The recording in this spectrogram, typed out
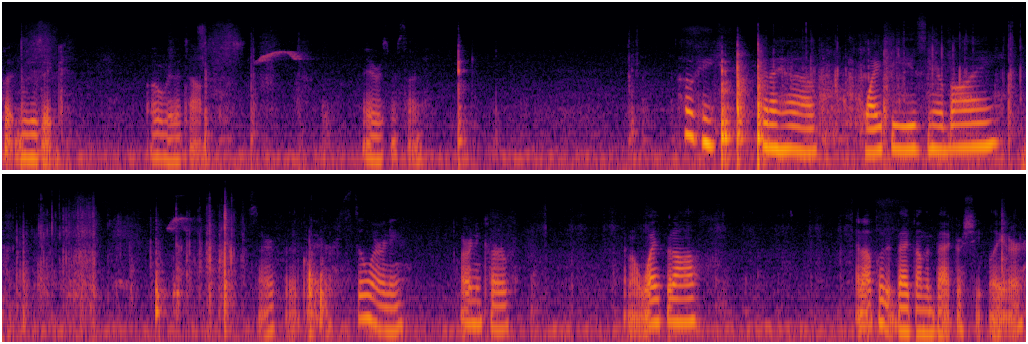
put music over the top. There's my son. Okay, then I have wipies nearby. Sorry for the glare. Still learning. Learning curve. And I'll wipe it off. And I'll put it back on the backer sheet later.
